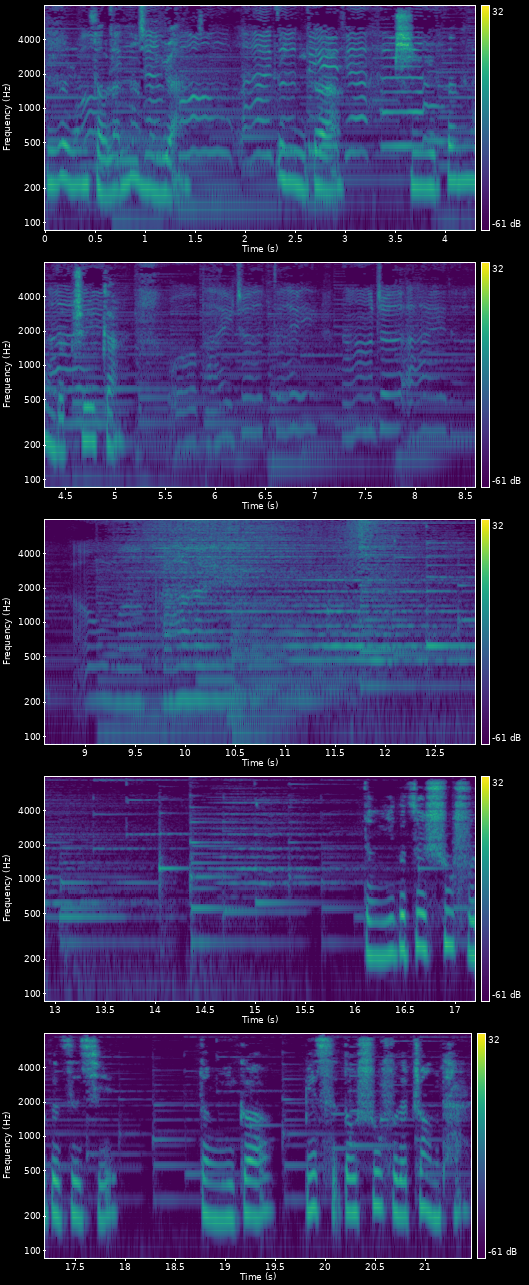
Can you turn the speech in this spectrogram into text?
一个人走了那么远，另一个疲于奔命的追赶。等一个最舒服的自己，等一个彼此都舒服的状态。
